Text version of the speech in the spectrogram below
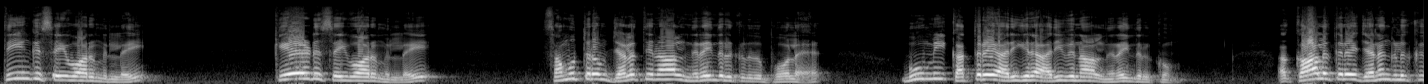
தீங்கு செய்வாரும் இல்லை கேடு செய்வாரும் இல்லை. சமுத்திரம் ஜலத்தினால் நிறைந்திருக்கிறது போல பூமி கத்தரை அறிகிற அறிவினால் நிறைந்திருக்கும். அக்காலத்திலே ஜனங்களுக்கு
